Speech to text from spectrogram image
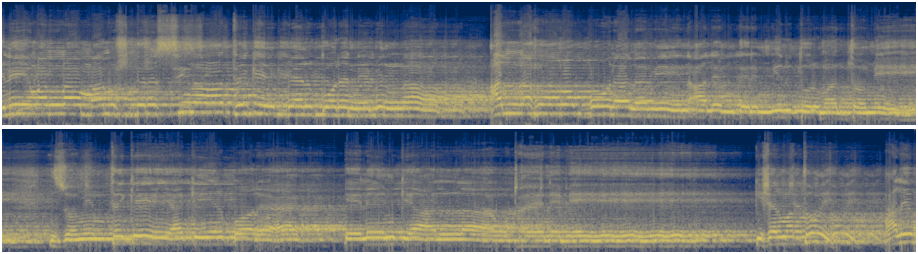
এলেম আল্লাহ মানুষদের সিনা থেকে বের করে নেবেন না। আল্লাহ আলামিন আলেমদের মৃত্যুর মাধ্যমে জমিন থেকে একের পর এক এলেমকে আল্লাহ উঠায় নেবে। কিসের মাধ্যমে? আলেম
